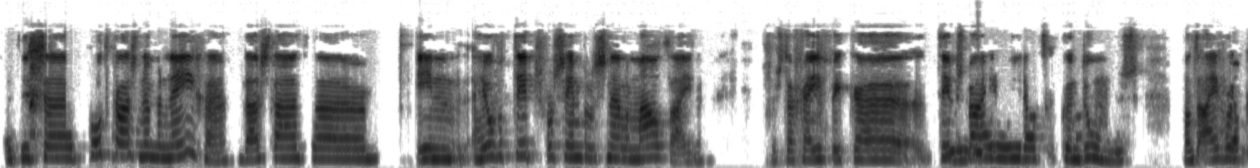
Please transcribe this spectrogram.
het is uh, podcast nummer 9. Daar staat uh, in heel veel tips voor simpele, snelle maaltijden. Dus daar geef ik uh, tips bij hoe je dat kunt doen. Dus, want eigenlijk,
